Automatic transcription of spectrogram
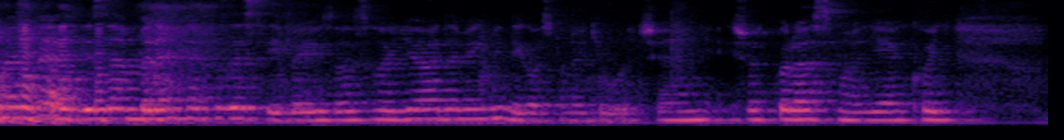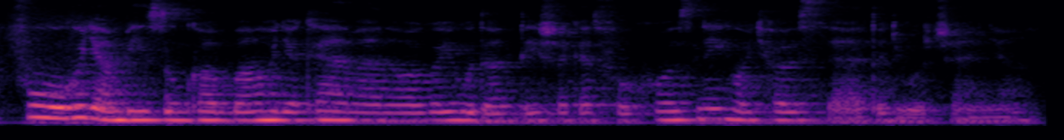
meg lehet, hogy az embereknek az eszébe jutott, hogy ja, de még mindig ott van a gyurcsány. És akkor azt mondják, hogy fú, hogyan bízunk abban, hogy a Kálmán Olga jó döntéseket fog hozni, hogyha összeállt a gyurcsányjal.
